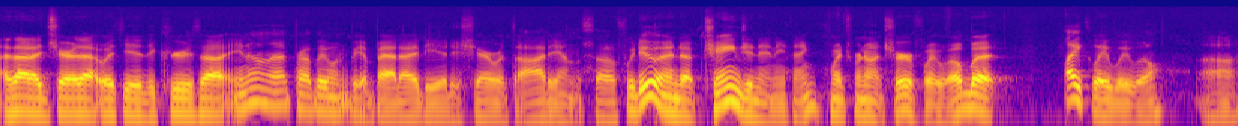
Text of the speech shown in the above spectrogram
I thought I'd share that with you. The crew thought, you know, that probably wouldn't be a bad idea to share with the audience. So if we do end up changing anything, which we're not sure if we will, but likely we will, uh,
